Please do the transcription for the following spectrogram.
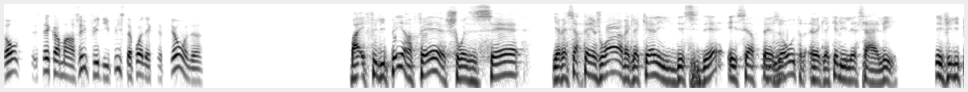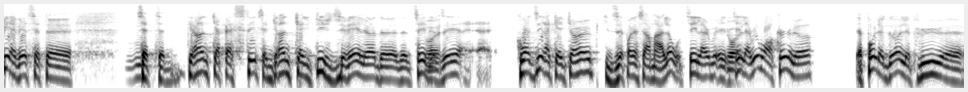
Donc, c'était commencé, Philippe, c'était pas l'exception, là. Ben, Philippe, en fait, choisissait il y avait certains joueurs avec lesquels il décidait et certains mm-hmm. autres avec lesquels il laissait aller. Et Philippe avait cette, euh, mm-hmm. cette, grande capacité, cette grande qualité, je dirais, là, de, de, de dire quoi dire à quelqu'un puis qui ne disait pas nécessairement à l'autre. Larry, Larry, Walker, là, n'est pas le gars le plus, euh,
